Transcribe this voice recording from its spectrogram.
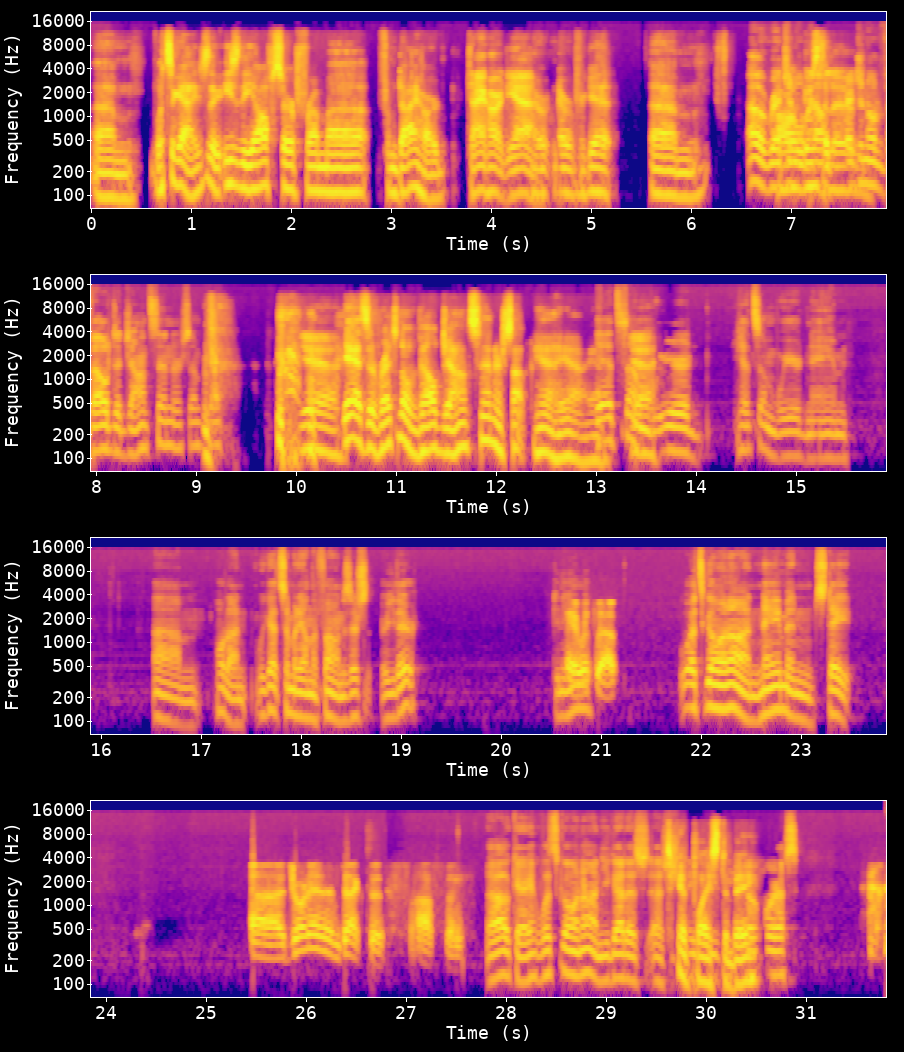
um, what's the guy? He's the he's the officer from uh from Die Hard. Die Hard. Yeah. Never, never forget. Um, Oh, Reginald, Vel- Winslow. Reginald Velda Johnson or something. Yeah. yeah, is it Reginald VelJohnson or something? Yeah, yeah, yeah. yeah. it's some Yeah. weird. he had some weird name. Um, hold on, we got somebody on the phone. Is there? Are you there? Can you Hey, hear me? what's up? What's going on? Name and state. Uh, Jordan in Texas, Austin. Okay, what's going on? You got a good place to be. for us,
